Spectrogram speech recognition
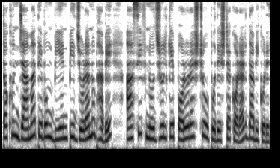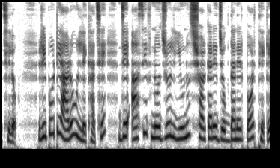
তখন জামাত এবং বিএনপি জোরানোভাবে আসিফ নজরুলকে পররাষ্ট্র উপদেষ্টা করার দাবি করেছিল। রিপোর্টে আরও উল্লেখ আছে যে আসিফ নজরুল ইউনুস সরকারে যোগদানের পর থেকে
